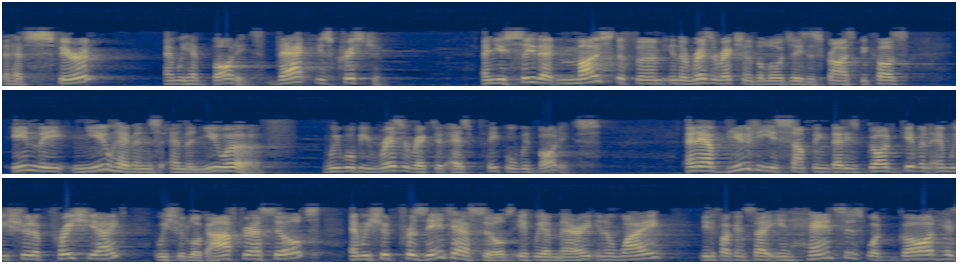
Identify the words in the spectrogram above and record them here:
that have spirit, and we have bodies. That is Christian. And you see that most affirmed in the resurrection of the Lord Jesus Christ because in the new heavens and the new earth, we will be resurrected as people with bodies. And our beauty is something that is God given, and we should appreciate, we should look after ourselves, and we should present ourselves, if we are married, in a way that, if I can say, enhances what God has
